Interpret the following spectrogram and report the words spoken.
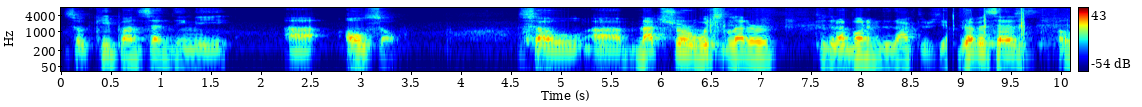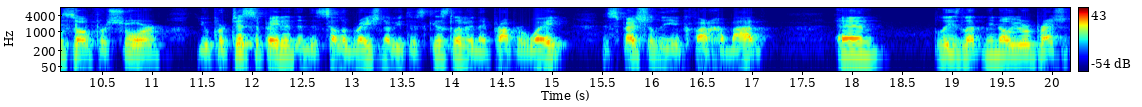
So keep on sending me uh, also. So uh, not sure which letter to the Rabbonim and the doctors. Yeah. The Rebbe says also for sure you participated in the celebration of Yud Tes Kislev in a proper way especially in Kfar Chabad, and please let me know your impression.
